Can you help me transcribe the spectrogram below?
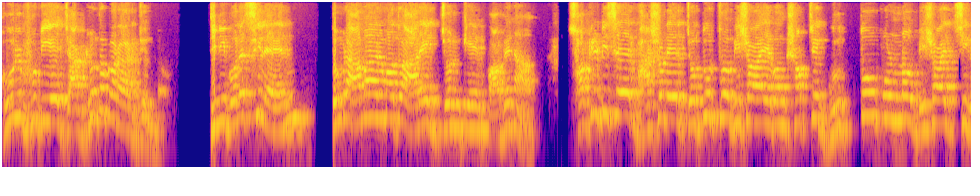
ফুল ফুটিয়ে জাগ্রত করার জন্য। তিনি বলেছিলেন, তোমরা আমার মতো আরেকজনকে পাবে না। সক্রেটিসের ভাষণের চতুর্থ বিষয় এবং সবচেয়ে গুরুত্বপূর্ণ বিষয় ছিল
